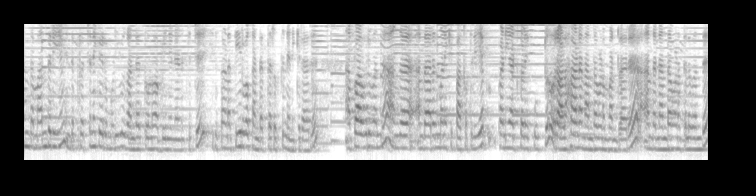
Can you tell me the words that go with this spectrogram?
அந்த மந்திரியும் இந்த பிரச்சனைக்கு ஒரு முடிவு கண்டத்தணும் அப்படின்னு நினச்சிட்டு இதுக்கான தீர்வை கண்டத்துறதுக்கு நினைக்கிறாரு. அப்போ அவர் வந்து அங்கே அந்த அரண்மனைக்கு பக்கத்துலேயே பணியாட்களை கூப்பிட்டு ஒரு அழகான நந்தவனம் பண்ணுறாரு அந்த நந்தவனத்தில் வந்து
